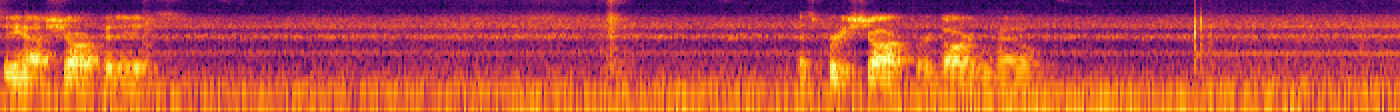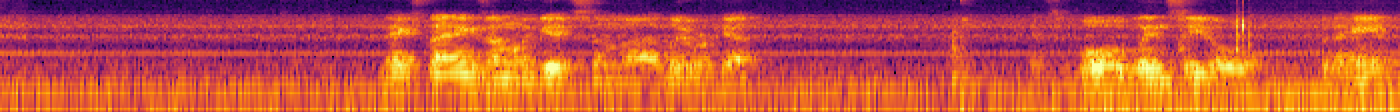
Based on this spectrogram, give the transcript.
See how sharp it is. That's pretty sharp for a garden hoe. Next thing is I'm going to get some uh, lubricant and some boiled linseed oil for the handle.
